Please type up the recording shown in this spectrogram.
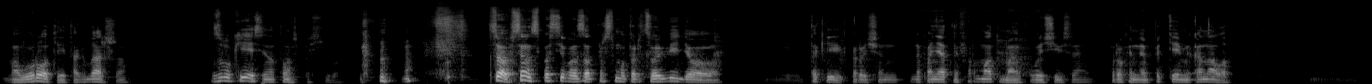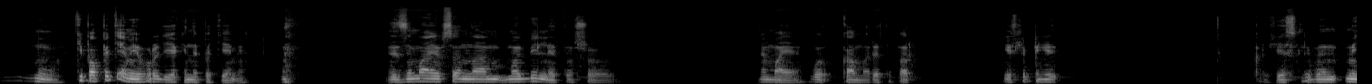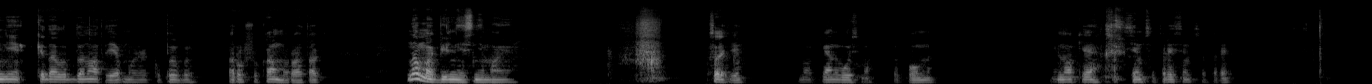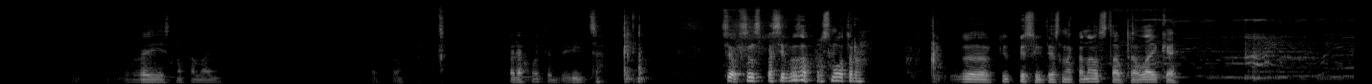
навороти і так далі. Звук є, і на тому спасибо. Все, всім спасибо за просмотр цього відео. Такий, коротше, непонятний формат у мене вийшов. Трохи не по темі каналу. Ну, типа по темі, вроді як і не по темі. Знімаю все на мобільний, то що немає во- камери тепер. Якщо б мені. Коротше, якщо б мені кидали б донати, я б може купив би хорошу камеру, а так. На мобільний знімаю. Кстати, Nokia 8, хто помне. І Nokia 7373. Уже є на каналі. Так що переходьте, дивіться. Все, всем спасибо за просмотр. Э, Підписуйтесь на канал, ставте лайки.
